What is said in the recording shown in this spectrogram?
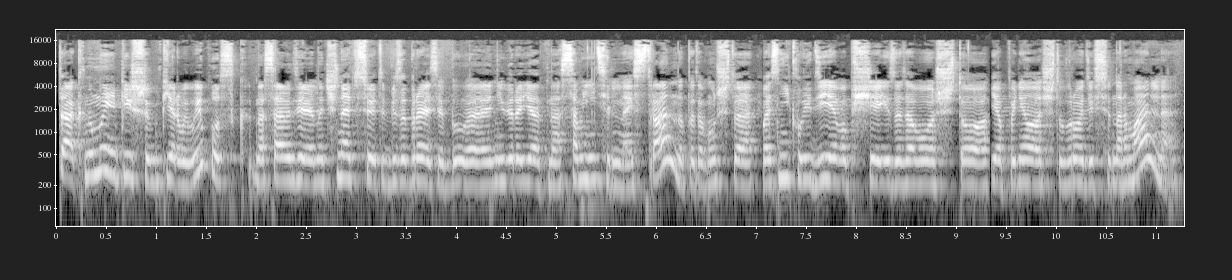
Так, ну мы пишем первый выпуск. На самом деле, начинать все это безобразие было невероятно сомнительно и странно, потому что возникла идея вообще из-за того, что я поняла, что вроде все нормально,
